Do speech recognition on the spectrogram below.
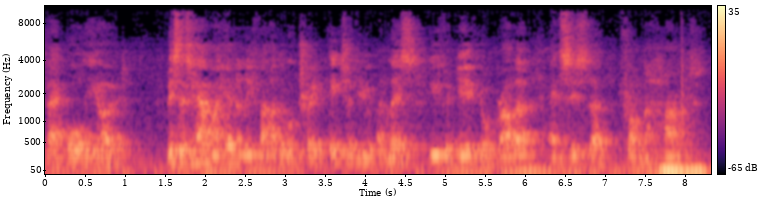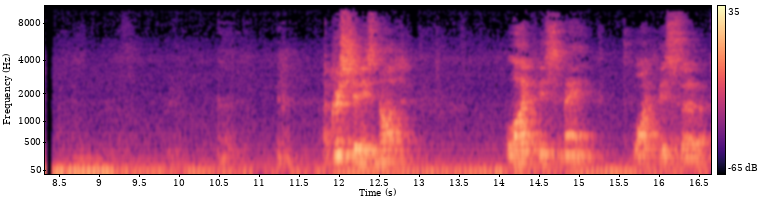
back all he owed. This is how my heavenly Father will treat each of you unless you forgive your brother and sister from the heart. A Christian is not like this man, like this servant.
